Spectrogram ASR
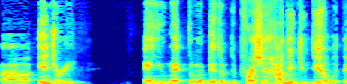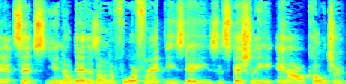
uh, injury and you went through a bit of depression, how did you deal with that? Since you know that is on the forefront these days, especially in our culture.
